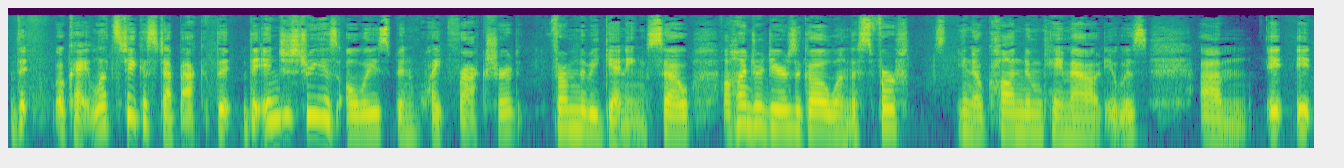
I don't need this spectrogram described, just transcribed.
the, okay, let's take a step back. The, the industry has always been quite fractured from the beginning. So a hundred years ago, when this first, you know, condom came out, it was, um, it, it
